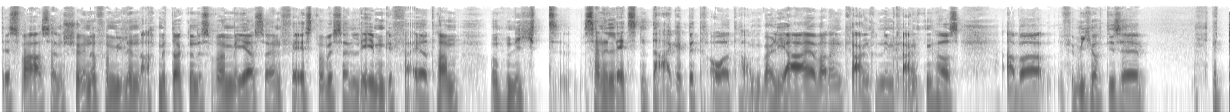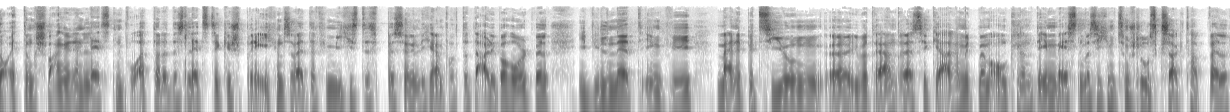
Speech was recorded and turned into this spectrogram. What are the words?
das war es, ein schöner Familiennachmittag und es war mehr so ein Fest, wo wir sein Leben gefeiert haben und nicht seine letzten Tage betrauert haben, weil ja, er war dann krank und im Krankenhaus, aber für mich auch diese bedeutungsschwangeren letzten Worte oder das letzte Gespräch und so weiter. Für mich ist das persönlich einfach total überholt, weil ich will nicht irgendwie meine Beziehung äh, über 33 Jahre mit meinem Onkel an dem messen, was ich ihm zum Schluss gesagt habe, weil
